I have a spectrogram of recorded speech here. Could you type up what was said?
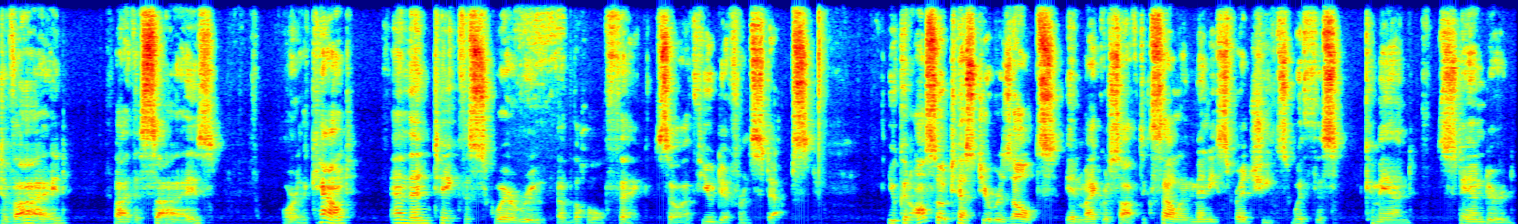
divide by the size or the count and then take the square root of the whole thing. So a few different steps. You can also test your results in Microsoft Excel and many spreadsheets with this command standard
